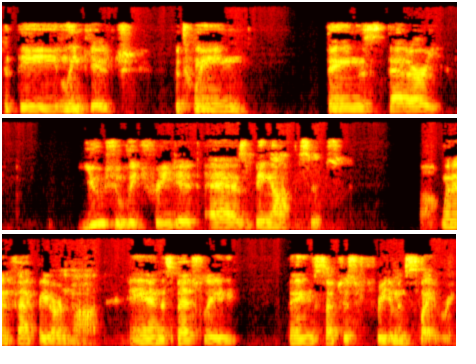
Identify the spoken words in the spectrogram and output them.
the linkage between things that are usually treated as being opposites, uh, when in fact they are not, and especially things such as freedom and slavery,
